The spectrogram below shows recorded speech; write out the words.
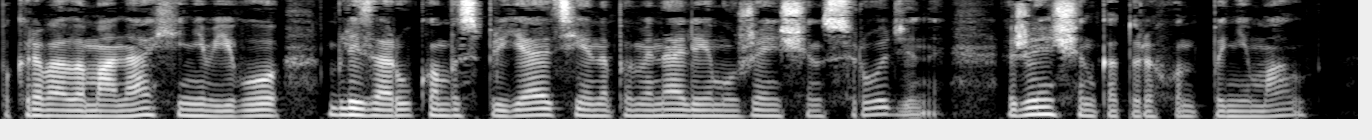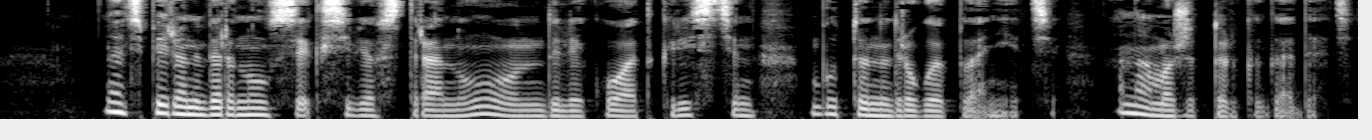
покрывала монахини в его близоруком восприятии напоминали ему женщин с родины, женщин, которых он понимал. Но теперь он вернулся к себе в страну, он далеко от Кристин, будто на другой планете. Она может только гадать.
